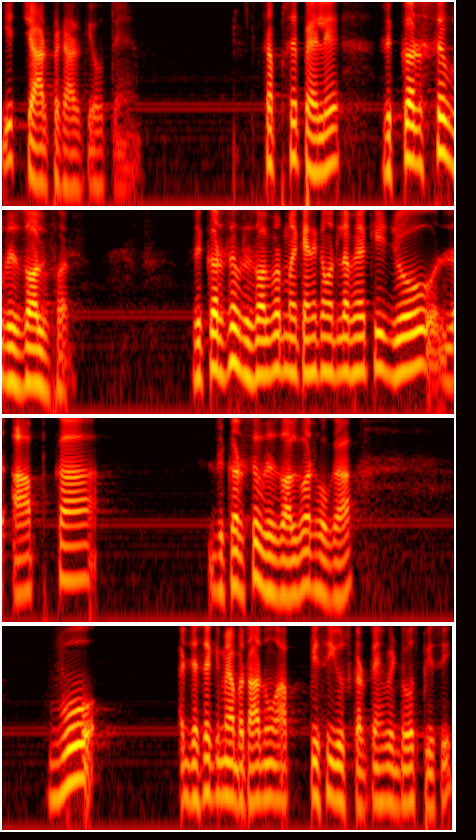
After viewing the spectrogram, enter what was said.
ये चार प्रकार के होते हैं। सबसे पहले रिकर्सिव रिजॉल्वर रिकर्सिव रिजॉल्वर मैं कहने का मतलब है कि जो आपका रिकर्सिव रिजॉल्वर होगा, वो, जैसे कि मैं बता दूँ, आप पीसी यूज़ करते हैं विंडोज़ पीसी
